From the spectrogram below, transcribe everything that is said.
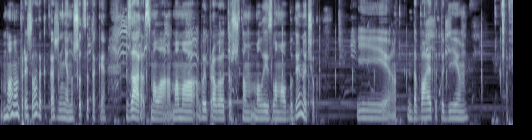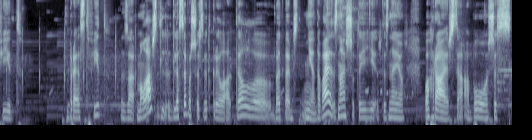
Мама прийшла така каже: ні, ну що це таке? Зараз мала. Мама виправила те, що там малий зламав будиночок. І давайте тоді фіт, breastfeed. Мала ж для себе щось відкрила. Tell е, bedtime... Ні, давай знаєш, що ти, ти з нею пограєшся, або щось.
